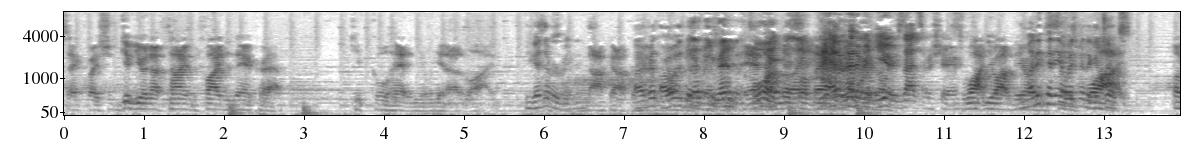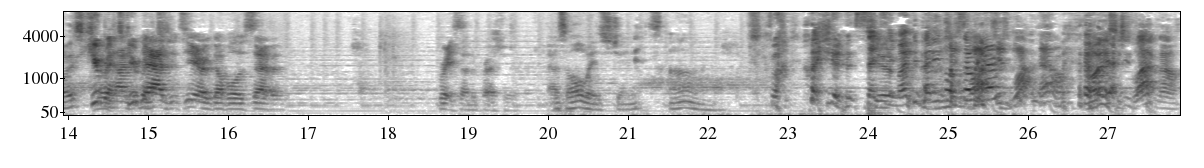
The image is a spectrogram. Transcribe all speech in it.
Sacrifice should give you enough time to find an aircraft. Keep a cool head and you'll get out alive. You guys ever read this? Knock out. I read- I always Yeah, I read think you read it before, no, but so like. I haven't read it in years, that's for sure. Swat you out of the air. Moneypenny always made a good jokes. Oh, this is Q branch. Q. Gadgets here, 007. Brace under pressure. As always, James. Oh. Wait, sexy Shoot. Moneypenny She's voice over black. here? She's black now. Oh, yeah, yeah, she's she's black now.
